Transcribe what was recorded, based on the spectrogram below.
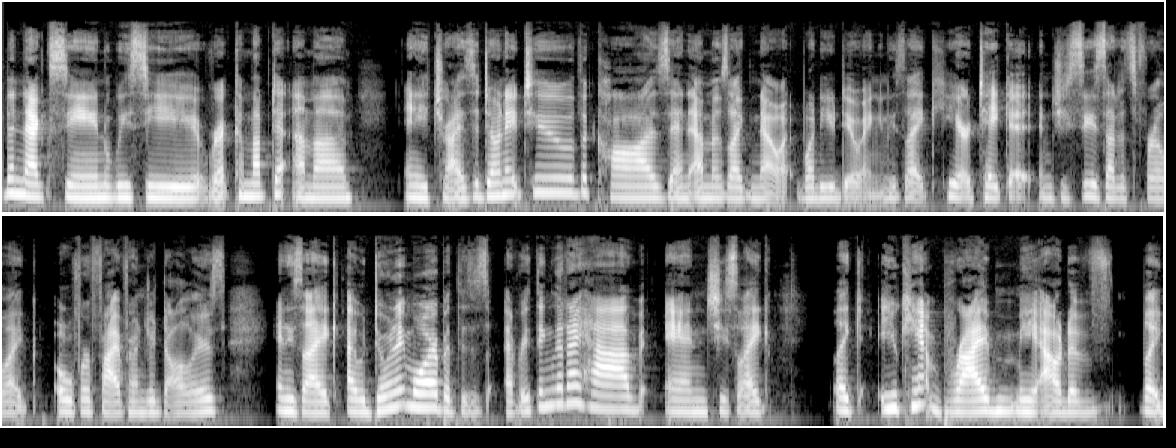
the next scene, we see Rick come up to Emma and he tries to donate to the cause. And Emma's like, No, what are you doing? And he's like, Here, take it. And she sees that it's for like over $500. And he's like, I would donate more, but this is everything that I have. And she's like, like you can't bribe me out of like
